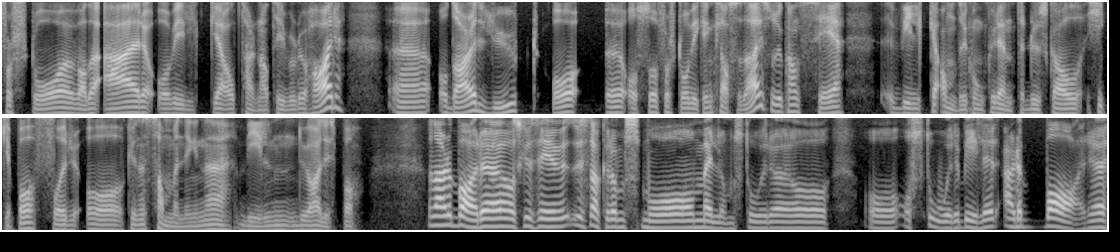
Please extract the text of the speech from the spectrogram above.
forstå hva det er og hvilke alternativer du har. og da er det lurt å uh, også forstå hvilken klasse det er, så du kan se hvilke andre konkurrenter du skal kikke på for å kunne sammenligne bilen du har lyst på. Men er det bare, hva skal vi si, vi snakker om små, mellomstore og, og, og store biler. Er det bare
